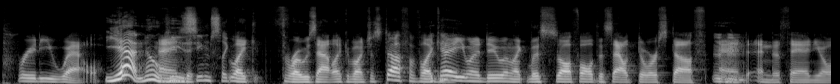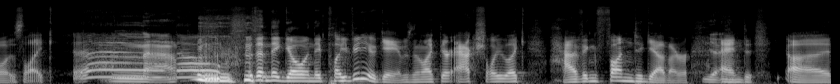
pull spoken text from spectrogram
pretty well. yeah, no, he seems like, like throws out like a bunch of stuff of like, hey, you want to do and like lists off all this outdoor stuff, Mm-hmm. and and Nathaniel is like, uh, Nah. no. but then they go and they play video games and like they're actually like having fun together. Yeah. And uh,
